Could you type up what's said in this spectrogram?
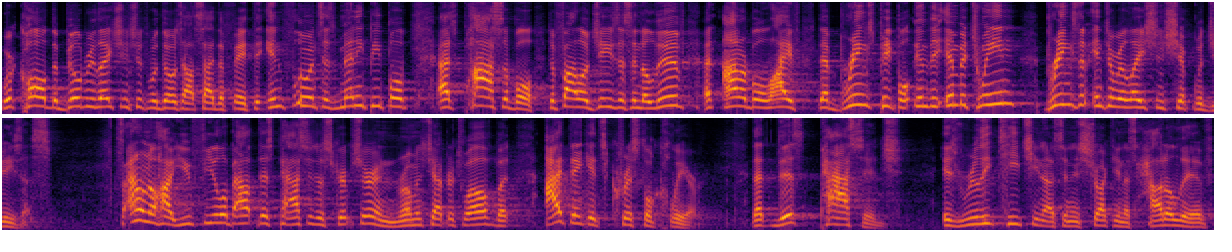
we're called to build relationships with those outside the faith, to influence as many people as possible to follow Jesus and to live an honorable life that brings people in the in between, brings them into relationship with Jesus. So I don't know how you feel about this passage of scripture in Romans chapter 12, but I think it's crystal clear that this passage is really teaching us and instructing us how to live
